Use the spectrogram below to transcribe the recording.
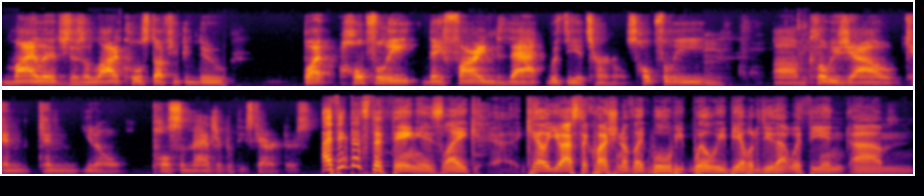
mileage. There's a lot of cool stuff you can do. But hopefully they find that with the Eternals. Hopefully Hmm. um, Chloe Zhao can can you know pull some magic with these characters. I think that's the thing is like, Cale, you asked the question of like, will we will we be able to do that with the um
